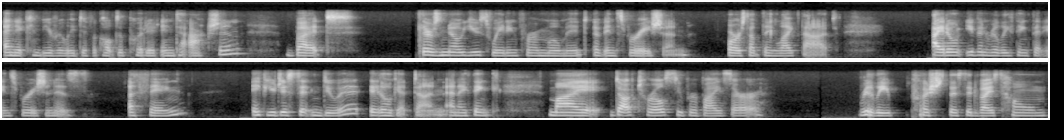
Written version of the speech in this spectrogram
and it can be really difficult to put it into action. But there's no use waiting for a moment of inspiration or something like that. I don't even really think that inspiration is a thing. If you just sit and do it, it'll get done. And I think my doctoral supervisor really pushed this advice home.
